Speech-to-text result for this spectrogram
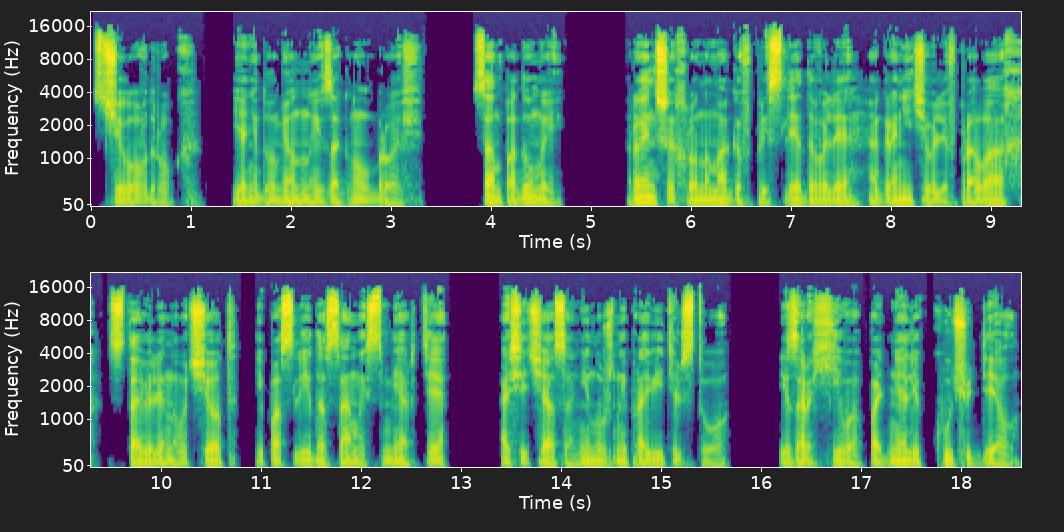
«С чего вдруг?» Я недоуменно изогнул бровь. «Сам подумай. Раньше хрономагов преследовали, ограничивали в правах, ставили на учет и пасли до самой смерти. А сейчас они нужны правительству. Из архива подняли кучу дел.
